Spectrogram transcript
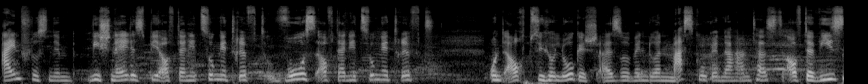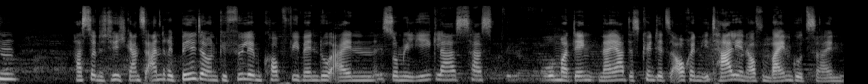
Einfluss nimmt, wie schnell das Bier auf deine Zunge trifft, wo es auf deine Zunge trifft. und auch psychologisch. Also wenn du einen Maskog in der Hand hast auf der Wiesen, hast du natürlich ganz andere Bilder und Gefühle im Kopf, wie wenn du ein Sommelierglas hast, wo man denkt, naja, das könnte jetzt auch in Italien auf dem Weingut sein.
